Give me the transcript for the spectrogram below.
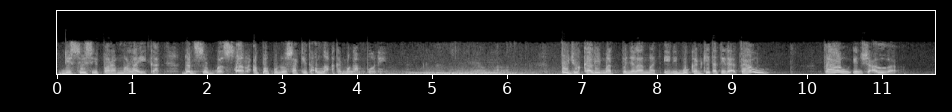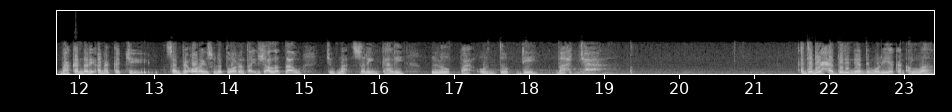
di sisi para malaikat, dan sebesar apa pun dosa kita Allah akan mengampuni. Tujuh kalimat penyelamat ini bukan kita tidak tahu. Tahu insya Allah. Bahkan dari anak kecil sampai orang yang sudah tua renta insya Allah tahu. Cuma sering kali lupa untuk dibaca. Nah, jadi hadirin yang dimuliakan Allah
